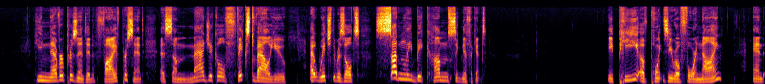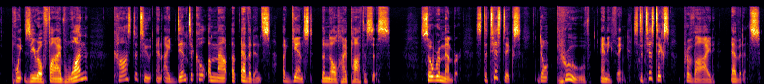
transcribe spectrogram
He never presented 5% as some magical fixed value at which the results suddenly become significant a p of 0.049 and 0.051 constitute an identical amount of evidence against the null hypothesis. So remember, statistics don't prove anything. Statistics provide evidence.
